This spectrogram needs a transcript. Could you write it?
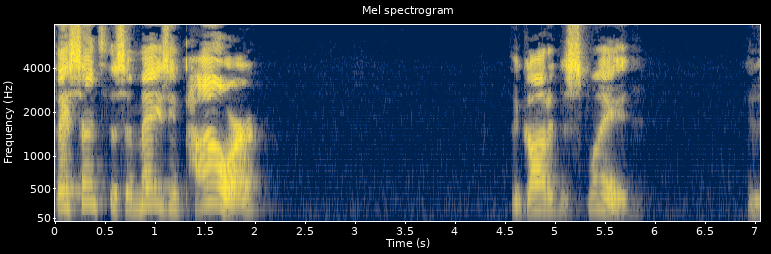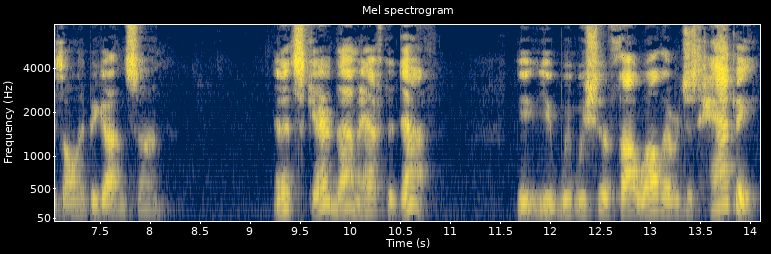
they sensed this amazing power that God had displayed in his only begotten Son. And it scared them half to death. You, you, we should have thought, well, they were just happy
